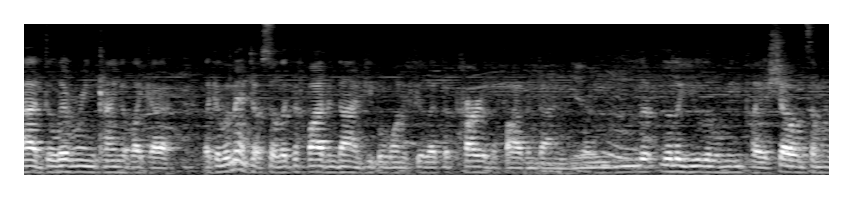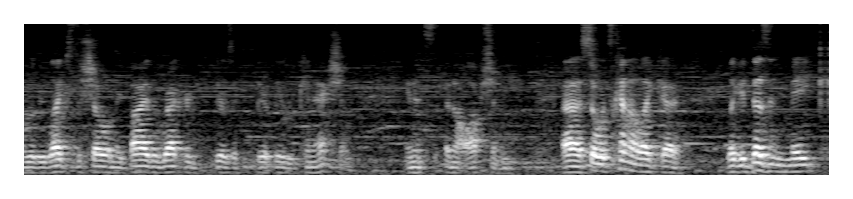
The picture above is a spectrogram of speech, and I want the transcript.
uh, delivering kind of like a like a memento. So like the five and dime people want to feel like they're part of the five and dime. You know, li- little you little me play a show and someone really likes the show and they buy the record there's a there, there's a connection and it's an option. Uh, so it's kind of like a like it doesn't make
